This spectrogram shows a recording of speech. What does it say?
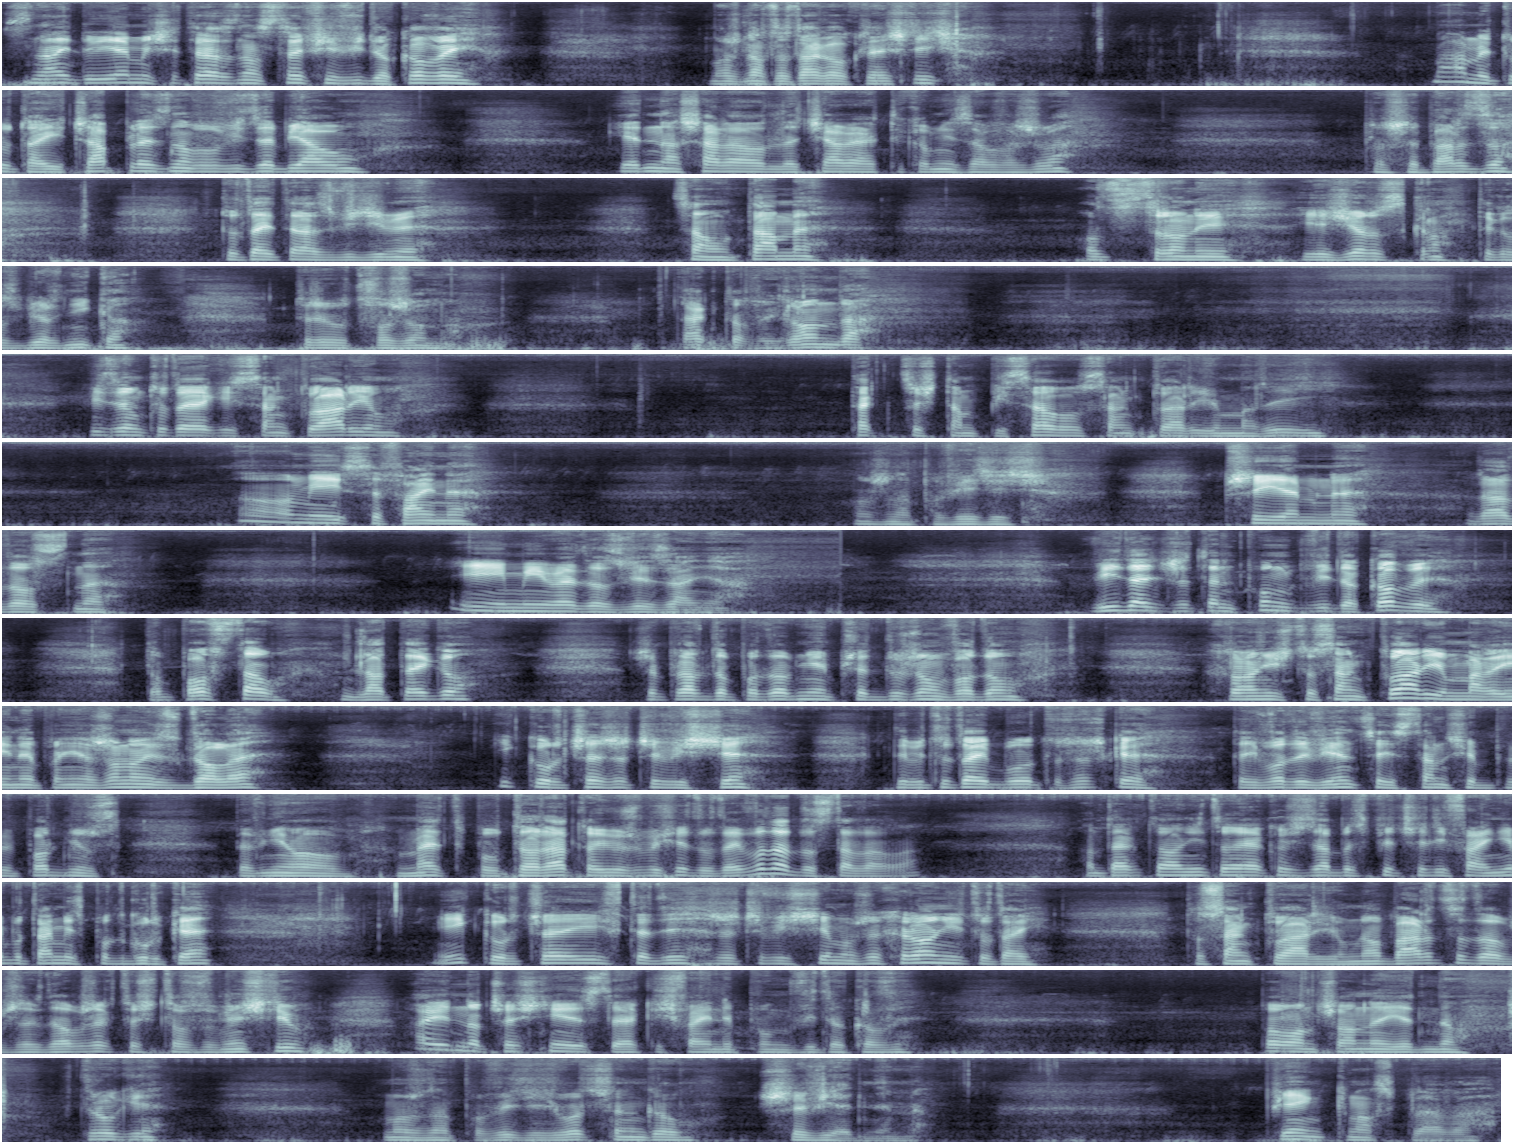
Znajdujemy się teraz na strefie widokowej. Można to tak określić. Mamy tutaj czaplę, znowu widzę białą. Jedna szara odleciała, jak tylko mnie zauważyła. Proszę bardzo. Tutaj teraz widzimy całą tamę od strony jeziorska tego zbiornika, który utworzono. Tak to wygląda. Widzę tutaj jakieś sanktuarium. Tak coś tam pisało, sanktuarium Maryi. No, miejsce fajne. Można powiedzieć przyjemne, radosne i miłe do zwiedzania. Widać, że ten punkt widokowy to powstał dlatego, że prawdopodobnie przed dużą wodą chronić to sanktuarium maryjne, ponieważ ono jest w dole. I kurczę, rzeczywiście, gdyby tutaj było troszeczkę tej wody więcej, stan się by podniósł pewnie o metr, półtora, to już by się tutaj woda dostawała. A tak to oni to jakoś zabezpieczyli fajnie, bo tam jest pod górkę. I kurczę, i wtedy rzeczywiście może chroni tutaj to sanktuarium. No bardzo dobrze, dobrze ktoś to wymyślił, a jednocześnie jest to jakiś fajny punkt widokowy. Połączone jedno w drugie. Można powiedzieć watch and go, trzy w jednym. Piękna sprawa.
